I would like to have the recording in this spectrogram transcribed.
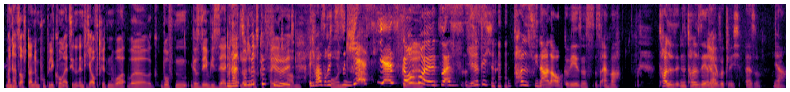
man hat es auch dann im Publikum, als sie dann endlich auftreten wo, äh, durften, gesehen, wie sehr die Man hat so Leute das gefeiert mitgefühlt. haben. Ich war so richtig so, Und yes, yes, go voll. for it. So, also es ist Yes. wirklich ein tolles Finale auch gewesen. Es ist einfach tolle, eine tolle Serie, Ja. wirklich. Also, ja.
